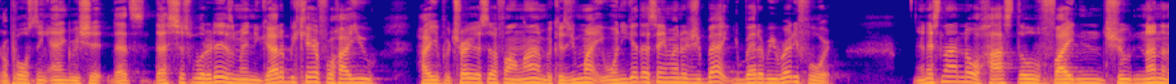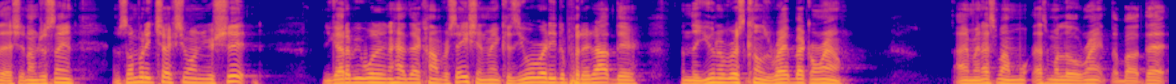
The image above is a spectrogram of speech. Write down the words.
Or posting angry shit. That's that's just what it is, man. You got to be careful how you how you portray yourself online because you might when you get that same energy back, you better be ready for it. And it's not no hostile fighting, shooting, none of that shit. I'm just saying, if somebody checks you on your shit, you got to be willing to have that conversation, man, because you were ready to put it out there, and the universe comes right back around. I mean, that's my that's my little rant about that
